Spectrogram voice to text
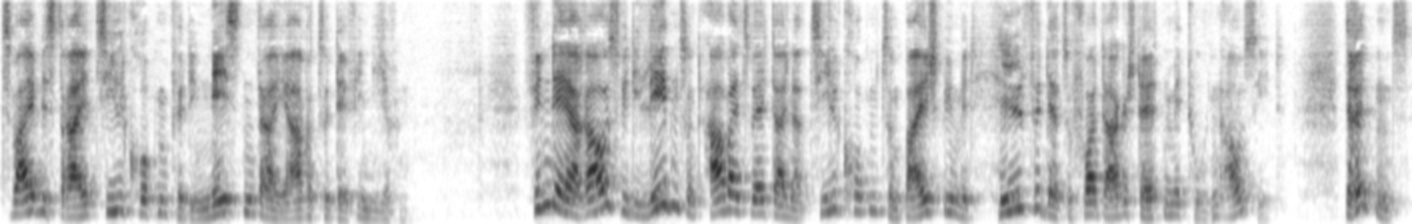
zwei bis drei Zielgruppen für die nächsten drei Jahre zu definieren. Finde heraus, wie die Lebens- und Arbeitswelt deiner Zielgruppen zum Beispiel mit Hilfe der zuvor dargestellten Methoden aussieht. Drittens,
